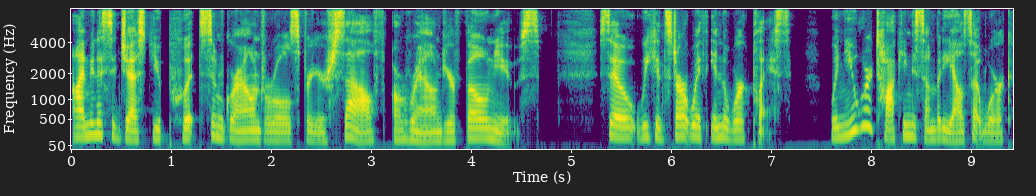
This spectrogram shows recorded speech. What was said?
I'm going to suggest you put some ground rules for yourself around your phone use. So we can start with in the workplace. When you are talking to somebody else at work,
